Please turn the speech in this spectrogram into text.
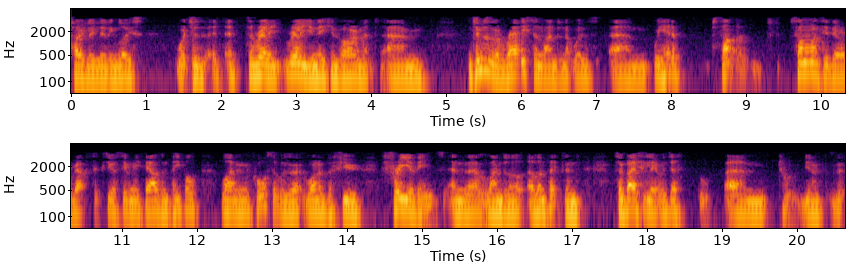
totally letting loose, which is it, it's a really really unique environment. Um, in terms of the race in London, it was um, we had a some, someone said there were about sixty or seventy thousand people lining the course. It was a, one of the few free events in the London Olympics, and so basically it was just um, you know the,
